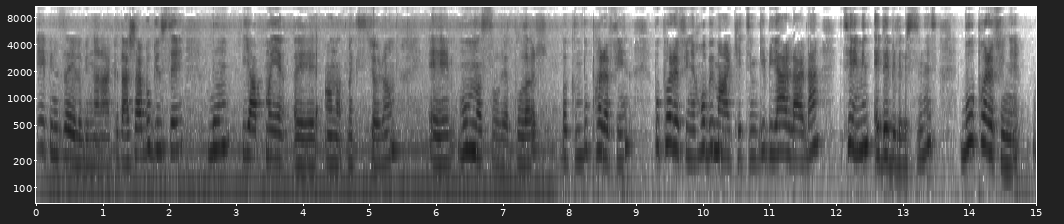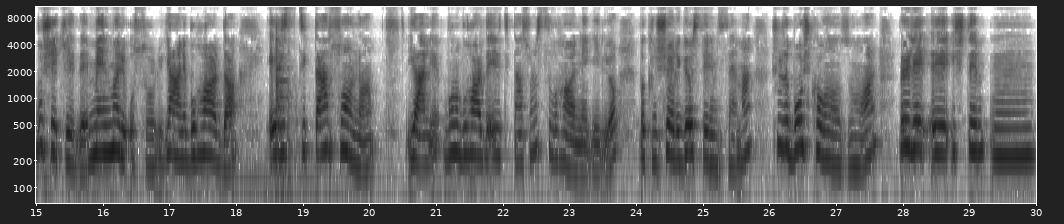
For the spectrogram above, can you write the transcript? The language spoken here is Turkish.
Hepinize hayırlı günler arkadaşlar. Bugün size mum yapmayı e, anlatmak istiyorum. E, mum nasıl yapılır? Bakın bu parafin. Bu parafini hobi marketim gibi yerlerden temin edebilirsiniz. Bu parafini bu şekilde menmari usulü yani buharda erittikten sonra yani bunu buharda erittikten sonra sıvı haline geliyor. Bakın şöyle göstereyim size hemen. Şurada boş kavanozum var. Böyle e, işte hmm,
